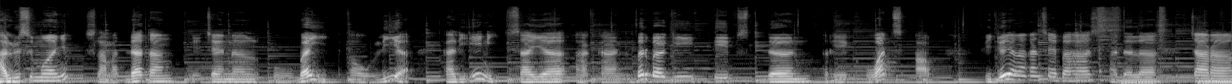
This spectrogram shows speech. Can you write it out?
Halo semuanya, selamat datang di channel Ubaid Aulia. Kali ini saya akan berbagi tips dan trik WhatsApp. Video yang akan saya bahas adalah cara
